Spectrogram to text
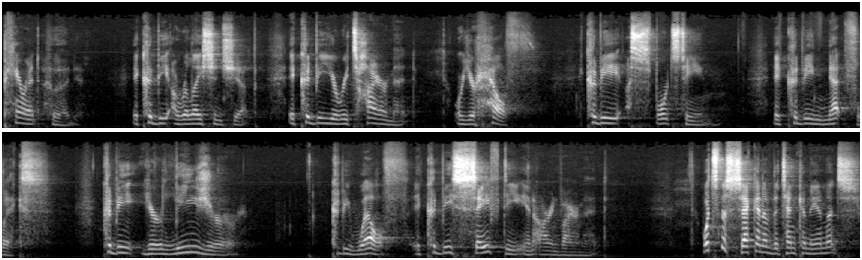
parenthood, it could be a relationship, it could be your retirement or your health. It could be a sports team. It could be Netflix. It could be your leisure. It could be wealth. It could be safety in our environment. What's the second of the Ten Commandments?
